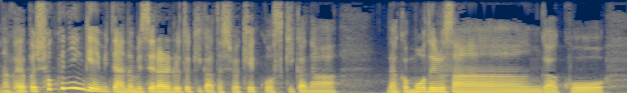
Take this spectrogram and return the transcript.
なんかやっぱり職人芸みたいな見せられる時が私は結構好きかな。なんかモデルさんがこう、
